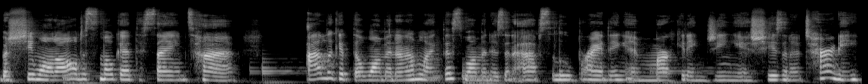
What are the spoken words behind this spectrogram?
but she want all the smoke at the same time. I look at the woman and I'm like, this woman is an absolute branding and marketing genius. She's an attorney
